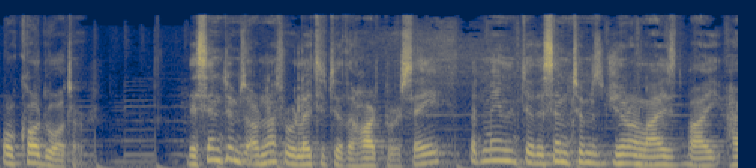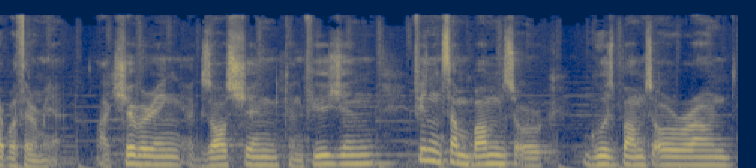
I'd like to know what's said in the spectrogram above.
or cold water. The symptoms are not related to the heart per se, but mainly to the symptoms generalized by hypothermia, like shivering, exhaustion, confusion, feeling some bumps or goosebumps all around,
